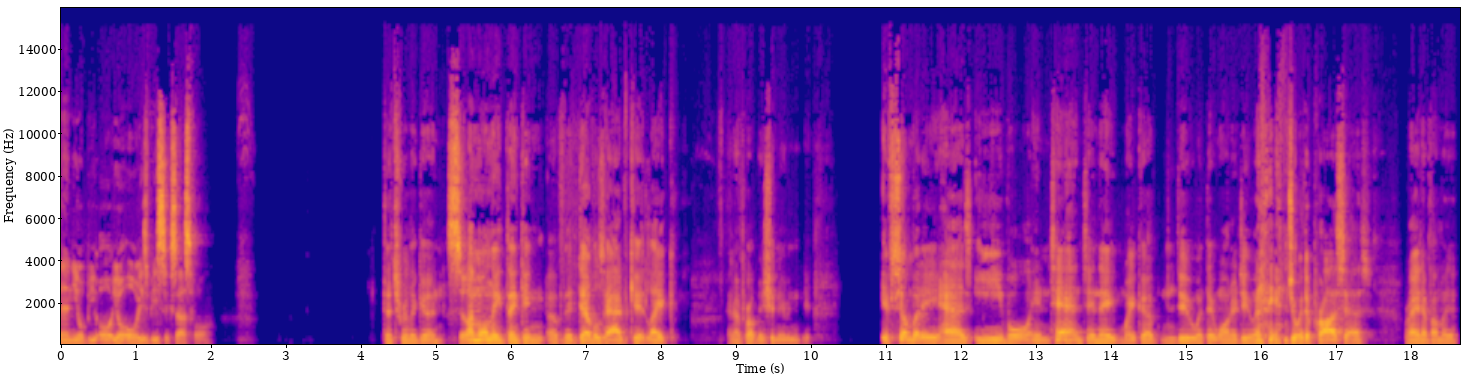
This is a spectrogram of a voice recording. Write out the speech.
then you'll be you'll always be successful. That's really good. So I'm only thinking of the devil's advocate, like, and I probably shouldn't even. If somebody has evil intent and they wake up and do what they want to do and they enjoy the process, right? If I'm a,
